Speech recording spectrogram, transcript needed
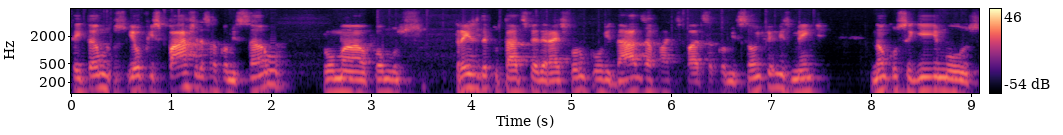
tentamos, eu fiz parte dessa comissão, uma, fomos Três deputados federais foram convidados a participar dessa comissão. Infelizmente, não conseguimos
